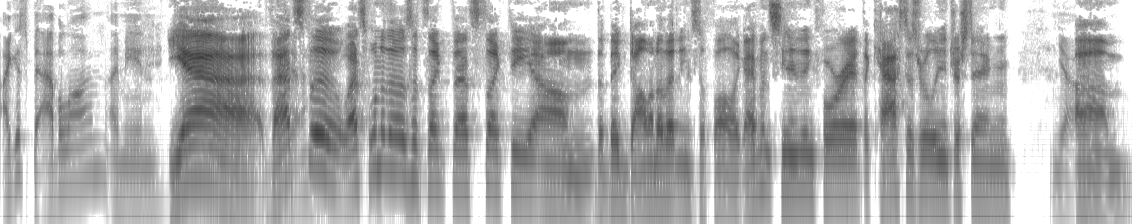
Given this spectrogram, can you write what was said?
I guess Babylon. I mean, Yeah, that's Yeah. the that's one of those. That's like that's like the um the big domino that needs to fall. Like I haven't seen anything for it. The cast is really interesting. yeah, Um,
